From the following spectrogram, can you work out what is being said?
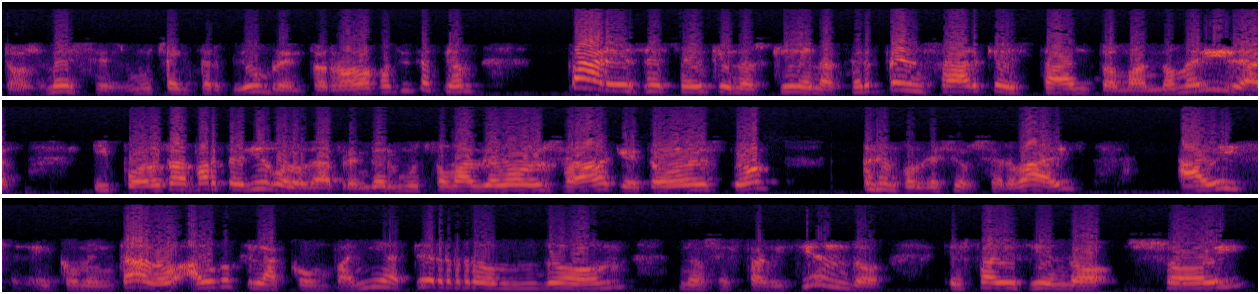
dos meses mucha incertidumbre en torno a la cotización, parece ser que nos quieren hacer pensar que están tomando medidas. Y por otra parte digo lo de aprender mucho más de bolsa que todo esto, porque si observáis, habéis eh, comentado algo que la compañía de Rondón nos está diciendo. Está diciendo, soy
